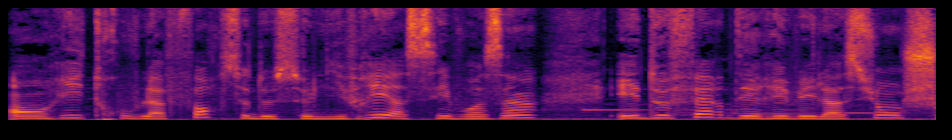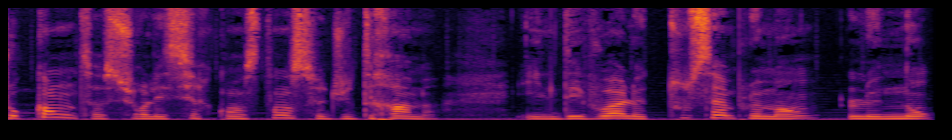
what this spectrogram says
Henri trouve la force de se livrer à ses voisins et de faire des révélations choquantes sur les circonstances du drame. Il dévoile tout simplement le nom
